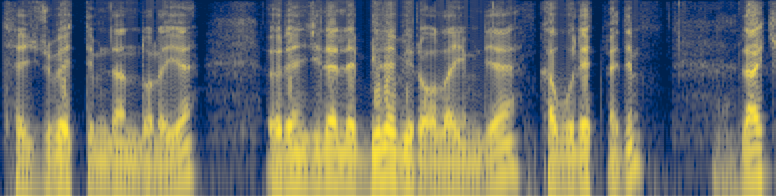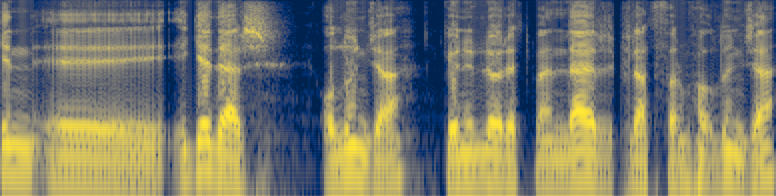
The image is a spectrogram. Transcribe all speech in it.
tecrübe ettiğimden dolayı öğrencilerle birebir olayım diye kabul etmedim. Evet. Lakin e, İGEDER olunca, gönüllü öğretmenler platformu olunca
